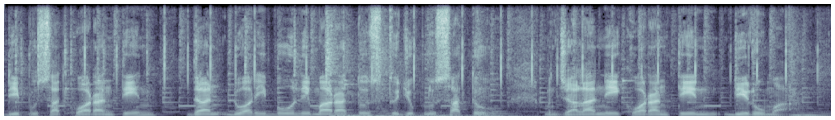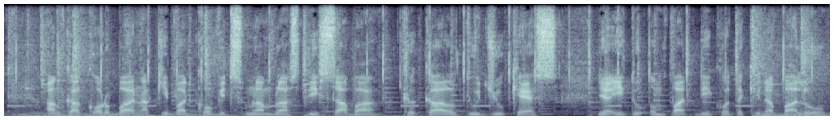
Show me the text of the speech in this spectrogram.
di pusat kuarantin dan 2,571 menjalani kuarantin di rumah. Angka korban akibat COVID-19 di Sabah kekal tujuh kes iaitu empat di Kota Kinabalu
